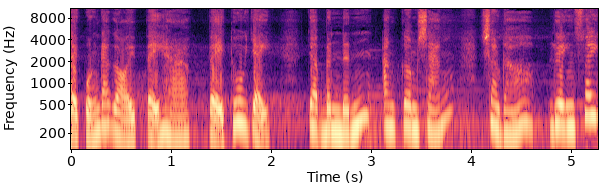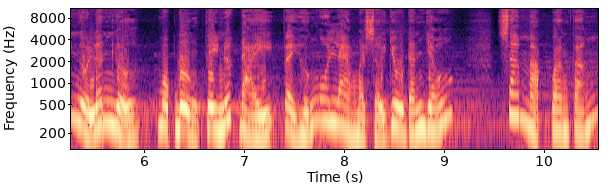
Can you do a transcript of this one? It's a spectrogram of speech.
Vệ Quẩn đã gọi Vệ Hạ, Vệ Thu dậy, cho binh lính ăn cơm sáng, sau đó liền xoay người lên ngựa, một đường phi nước đại về hướng ngôi làng mà Sở Du đánh dấu. Sa mạc hoang vắng,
